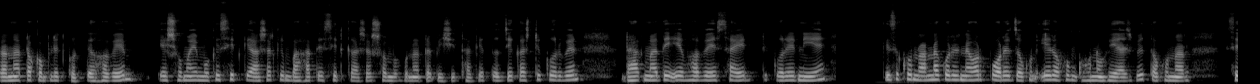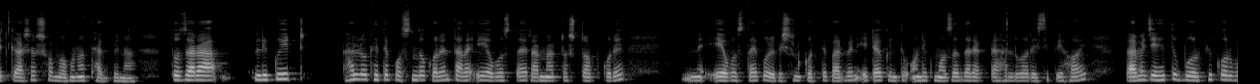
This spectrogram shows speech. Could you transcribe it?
রান্নাটা কমপ্লিট করতে হবে। এ সময় মুখে ছিটকে আসার কিংবা হাতে ছিটকে আসার সম্ভাবনাটা বেশি থাকে। তো যে কাজটি করবেন, ঢাকনা দিয়ে এভাবে সাইড করে নিয়ে কিছুক্ষণ রান্না করে নেওয়ার পরে যখন এরকম ঘন হয়ে আসবে, তখন আর ছিটকে আসার সম্ভাবনা থাকবে না। তো যারা লিকুইড হালুয়া খেতে পছন্দ করেন, তারা এই অবস্থায় রান্নাটা স্টপ করে এই অবস্থায় পরিবেশন করতে পারবেন। এটাও কিন্তু অনেক মজাদার একটা হালুয়া রেসিপি হয়। তো আমি যেহেতু বরফি করব,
